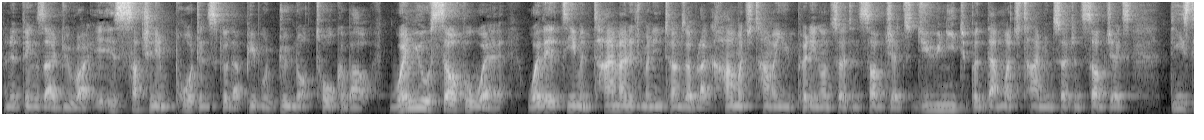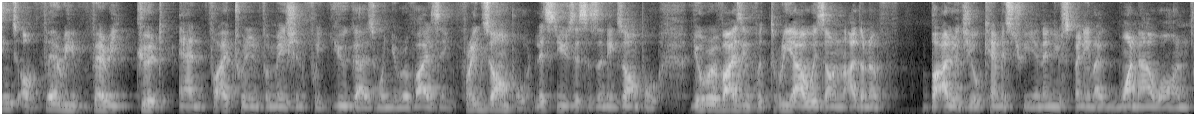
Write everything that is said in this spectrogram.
and the things I do right. It is such an important skill that people do not talk about. When you're self-aware, whether it's even time management in terms of like how much time are you putting on certain subjects? Do you need to put that much time in certain subjects? These things are very, very good and vital information for you guys when you're revising. For example, let's use this as an example. You're revising for three hours on, I don't know, biology or chemistry, and then you're spending like one hour on,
